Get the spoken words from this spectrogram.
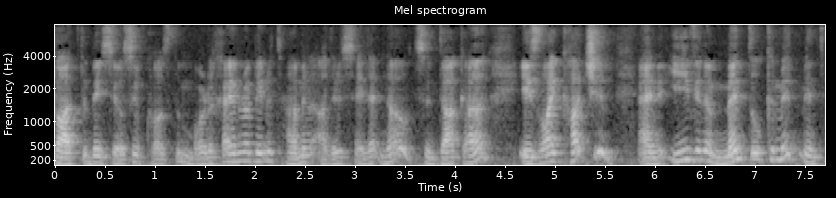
But the Beis Yosef calls them Mordechai and Rabbeinu Tam and others say that no, tzedakah is like kachim, and even a mental commitment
